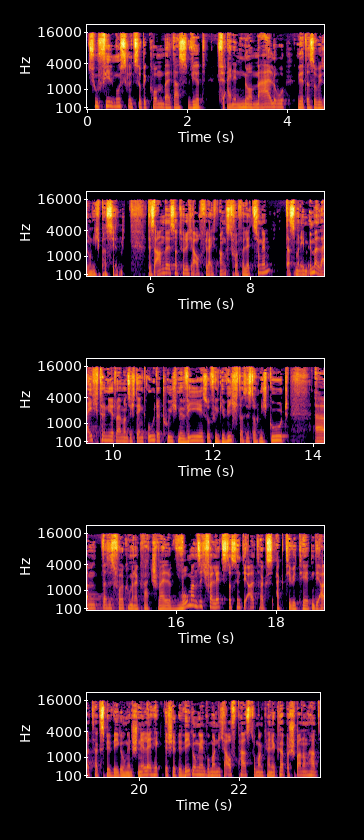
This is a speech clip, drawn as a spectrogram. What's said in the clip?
zu viel Muskeln zu bekommen, weil das wird für einen Normalo wird das sowieso nicht passieren. Das andere ist natürlich auch vielleicht Angst vor Verletzungen dass man eben immer leicht trainiert, weil man sich denkt, oh, da tue ich mir weh, so viel Gewicht, das ist doch nicht gut. Ähm, das ist vollkommener Quatsch, weil wo man sich verletzt, das sind die Alltagsaktivitäten, die Alltagsbewegungen, schnelle, hektische Bewegungen, wo man nicht aufpasst, wo man keine Körperspannung hat,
